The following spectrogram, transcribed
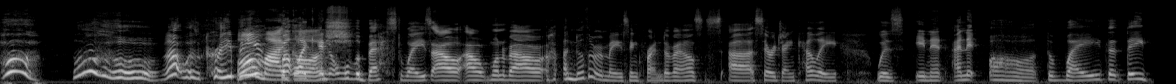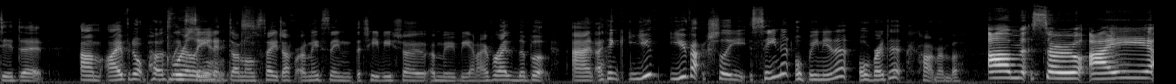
whew, ooh, that was creepy. Oh my but like in all the best ways. Our, our one of our another amazing friend of ours, uh, Sarah Jane Kelly, was in it, and it oh the way that they did it. Um, I've not personally seen it done on stage. I've only seen the TV show, a movie, and I've read the book. And I think you you've actually seen it or been in it or read it. I can't remember. Um, so I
